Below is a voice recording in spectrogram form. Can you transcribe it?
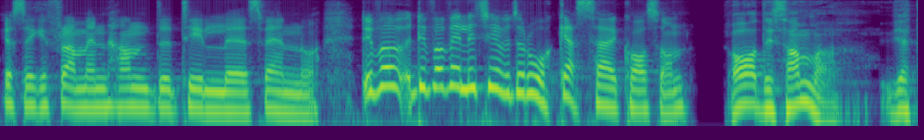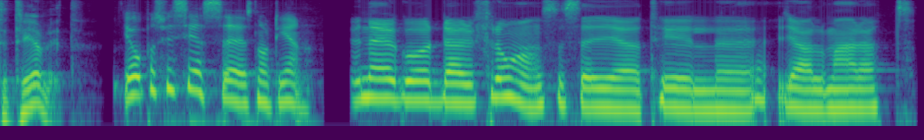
Jag sträcker fram en hand till eh, Sven och... Det var, det var väldigt trevligt att råkas, herr Karlsson. Ja, detsamma. Jättetrevligt. Jag hoppas vi ses eh, snart igen. När jag går därifrån så säger jag till eh, Hjalmar att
